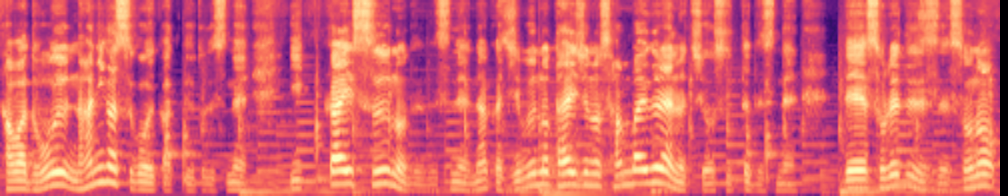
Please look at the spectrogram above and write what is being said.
蚊はどういう、何がすごいかっていうとですね、一回吸うのでですね、なんか自分の体重の3倍ぐらいの血を吸ってですね、で、それでですね、その、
